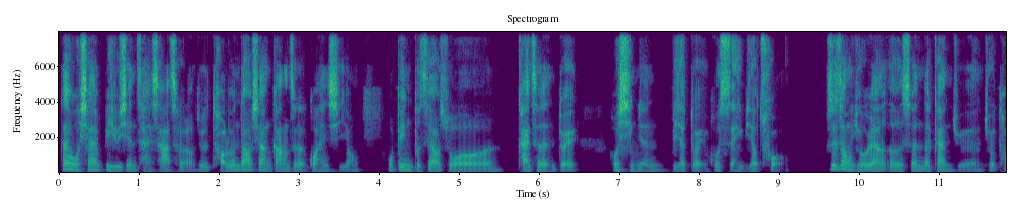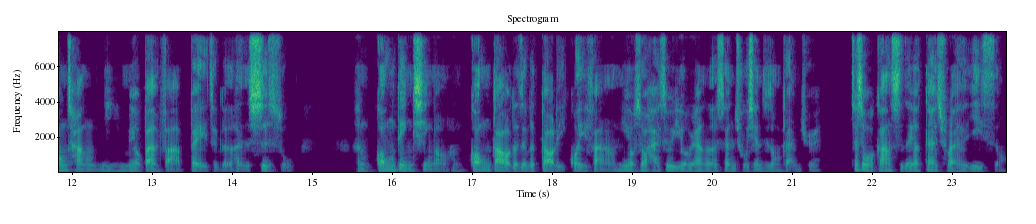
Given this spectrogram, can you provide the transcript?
但是我现在必须先踩刹车了，就是讨论到像刚刚这个关系哦，我并不是要说开车人对。或行人比较对，或谁比较错，是这种油然而生的感觉。就通常你没有办法被这个很世俗、很公定性哦、很公道的这个道理规范啊，你有时候还是会油然而生出现这种感觉。这是我刚刚试的要带出来的意思哦。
